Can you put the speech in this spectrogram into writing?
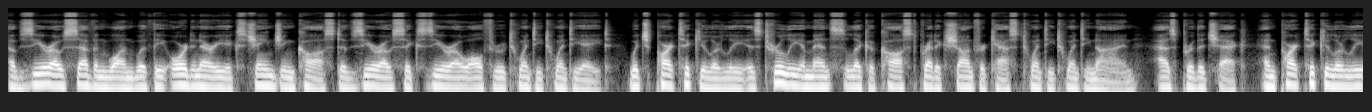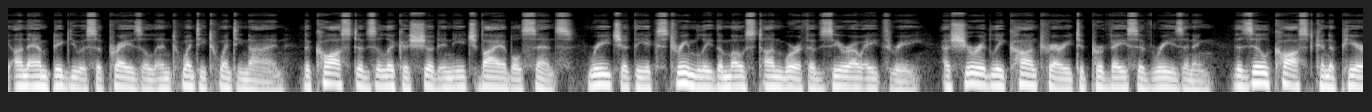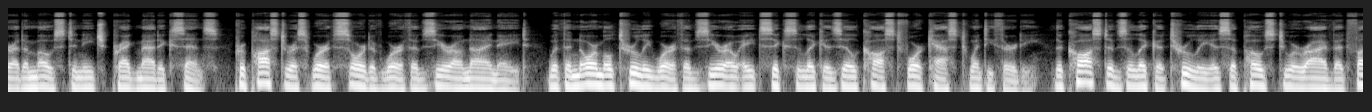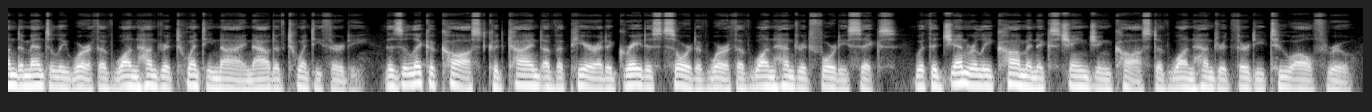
of 0.71 with the ordinary exchanging cost of 0.60 all through 2028, which particularly is truly immense Zilliqa cost prediction forecast 2029, as per the check, and particularly unambiguous appraisal in 2029, the cost of Zilliqa should in each viable sense reach at the extremely the most unworth of 0.83, assuredly contrary to pervasive reasoning the ZIL cost can appear at a most in each pragmatic sense, preposterous worth sort of worth of 0.98, with a normal truly worth of 0.86 Zilliqa ZIL cost forecast 2030. The cost of Zilliqa truly is supposed to arrive at fundamentally worth of 129 out of 2030. The Zilliqa cost could kind of appear at a greatest sort of worth of 146, with a generally common exchanging cost of 132 all through.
